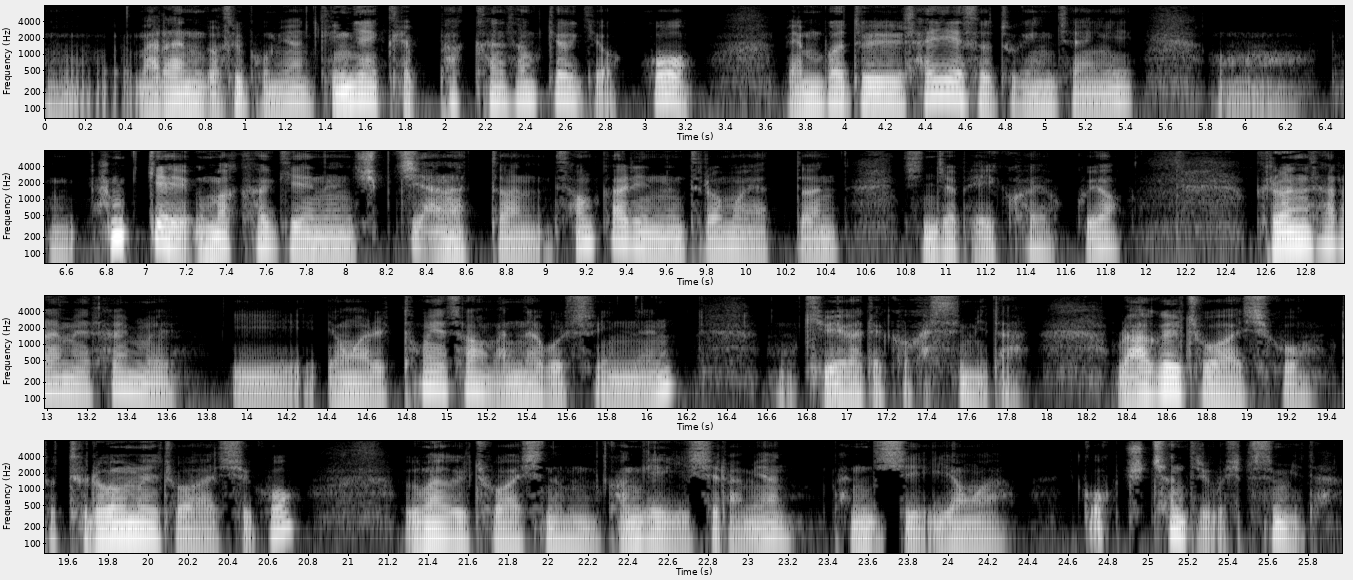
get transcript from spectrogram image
어, 말하는 것을 보면 굉장히 괴팍한 성격이었고 멤버들 사이에서도 굉장히 어, 함께 음악하기에는 쉽지 않았던 성깔 있는 드러머였던 진저 베이커였고요. 그런 사람의 삶을 이 영화를 통해서 만나볼 수 있는 기회가 될 것 같습니다. 락을 좋아하시고 또 드럼을 좋아하시고 음악을 좋아하시는 관객이시라면 반드시 이 영화 꼭 추천드리고 싶습니다.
